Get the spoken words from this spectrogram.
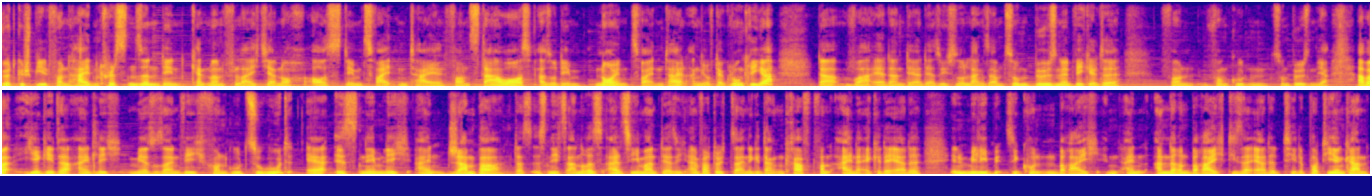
wird gespielt von Hayden Christensen. Den kennt man vielleicht ja noch aus dem zweiten Teil von Star Wars, also dem neuen zweiten Teil, Angriff der Klonkrieger. Da war er dann der, der sich so langsam zum Bösen entwickelte von, vom Guten zum Bösen, ja. Aber hier geht er eigentlich mehr so seinen Weg von gut zu gut. Er ist nämlich ein Jumper. Das ist nichts anderes als jemand, der sich einfach durch seine Gedankenkraft von einer Ecke der Erde in Millisekundenbereich in einen anderen Bereich dieser Erde teleportieren kann.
